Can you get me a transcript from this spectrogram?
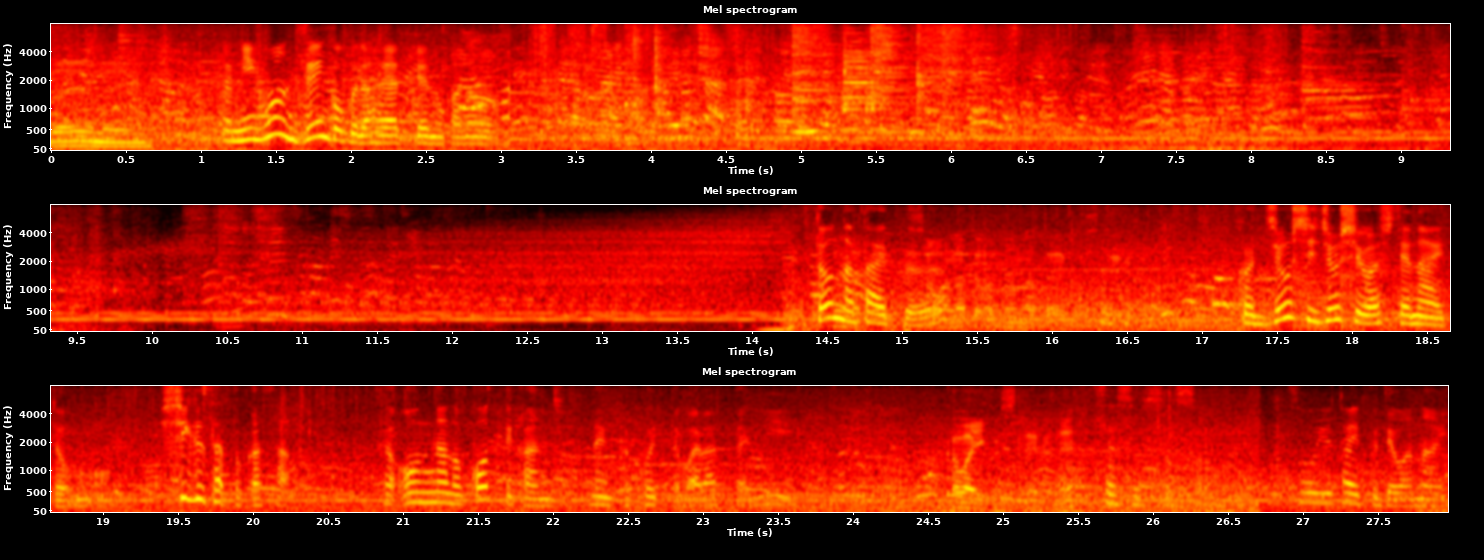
Да, и наверное. 日本全国で流行ってるのかなどんなタイプそうあなたはどんなタイプですか これ女子女子はしてないと思う。仕草とかさ女の子って感じ。なんかこうやって笑ったり。可愛くしてるね。そうそうそうそう。そういうタイプではないっ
